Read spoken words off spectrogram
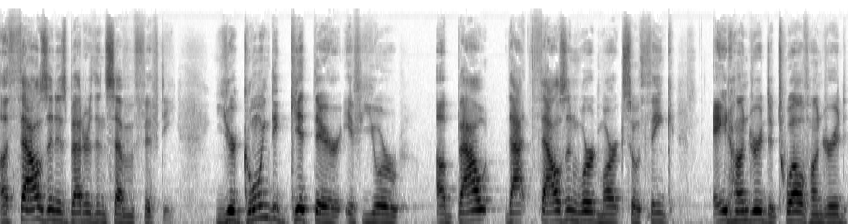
A thousand is better than 750. You're going to get there if you're about that thousand word mark. So think 800 to 1200,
